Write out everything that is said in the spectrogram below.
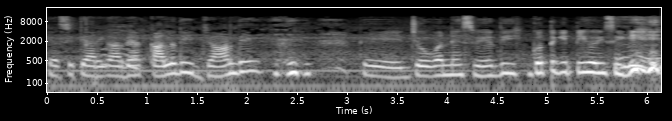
ਤੇ ਅਸੀਂ ਤਿਆਰੀ ਕਰਦੇ ਆ ਕੱਲ ਦੀ ਜਾਣ ਦੀ। ਤੇ ਜੋਵਨ ਨੇ ਸਵੇਰ ਦੀ ਗੁੱਤ ਕੀਤੀ ਹੋਈ ਸੀਗੀ।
